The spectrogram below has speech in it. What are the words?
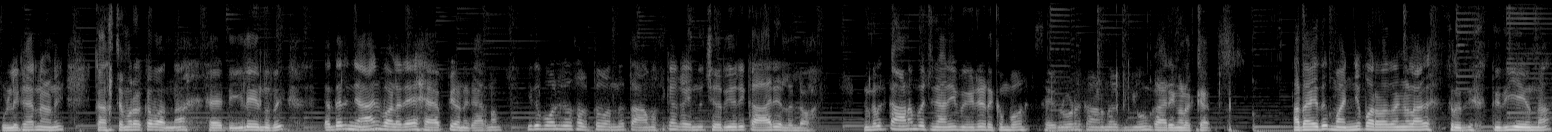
പുള്ളിക്കാരനാണ് കസ്റ്റമറൊക്കെ വന്ന ഡീൽ ചെയ്യുന്നത്. എന്തായാലും ഞാൻ വളരെ ഹാപ്പിയാണ് കാരണം ഇതുപോലൊരു സ്ഥലത്ത് വന്ന് താമസിക്കാൻ കഴിയുന്ന ചെറിയൊരു കാര്യമല്ലല്ലോ. നിങ്ങൾക്ക് കാണാൻ പറ്റും. ഞാൻ ഈ വീഡിയോ എടുക്കുമ്പോൾ സൈഡിലൂടെ കാണുന്ന വ്യൂവും കാര്യങ്ങളൊക്കെ. അതായത് മഞ്ഞ് പർവതങ്ങളാൽ സ്ഥിതി സ്ഥിതി ചെയ്യുന്ന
